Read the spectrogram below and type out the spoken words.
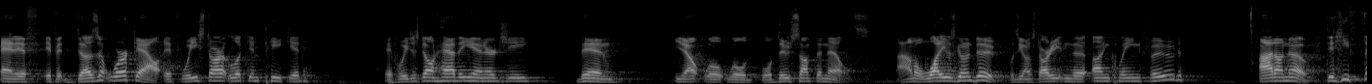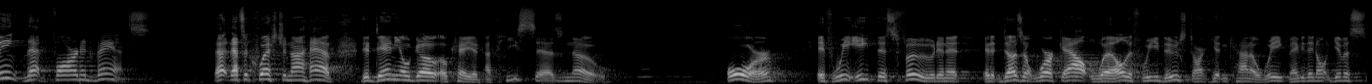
And if, if it doesn't work out, if we start looking peaked, if we just don't have the energy, then, you know, we'll, we'll, we'll do something else. I don't know what he was going to do. Was he going to start eating the unclean food? I don't know. Did he think that far in advance? That, that's a question I have. Did Daniel go, okay, if he says no, or if we eat this food and it, and it doesn't work out well, if we do start getting kind of weak, maybe they don't give us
